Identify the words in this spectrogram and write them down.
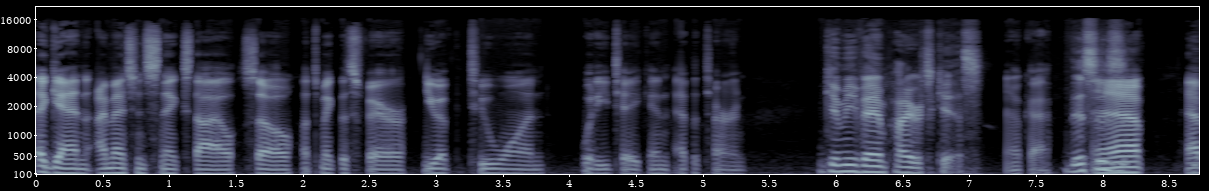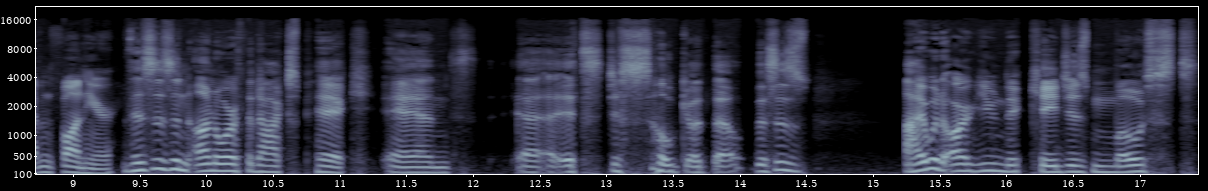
again, I mentioned snake style, so let's make this fair. You have the two one. What are you taking at the turn? Give me Vampire's Kiss. Okay. This is Yep, having fun here. this is an unorthodox pick, and uh, it's just so good though. This is, I would argue, Nick Cage's most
